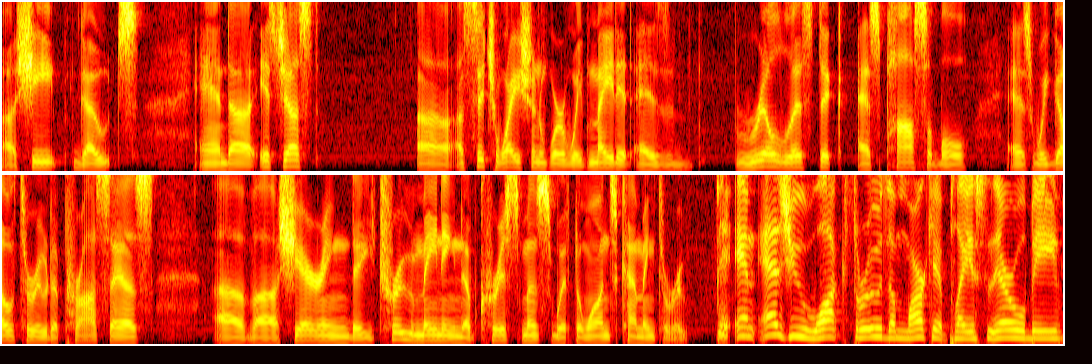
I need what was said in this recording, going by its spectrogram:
uh, sheep, goats, and uh, it's just a situation where we've made it as realistic as possible as we go through the process of uh, sharing the true meaning of Christmas with the ones coming through. And as you walk through the marketplace, there will be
